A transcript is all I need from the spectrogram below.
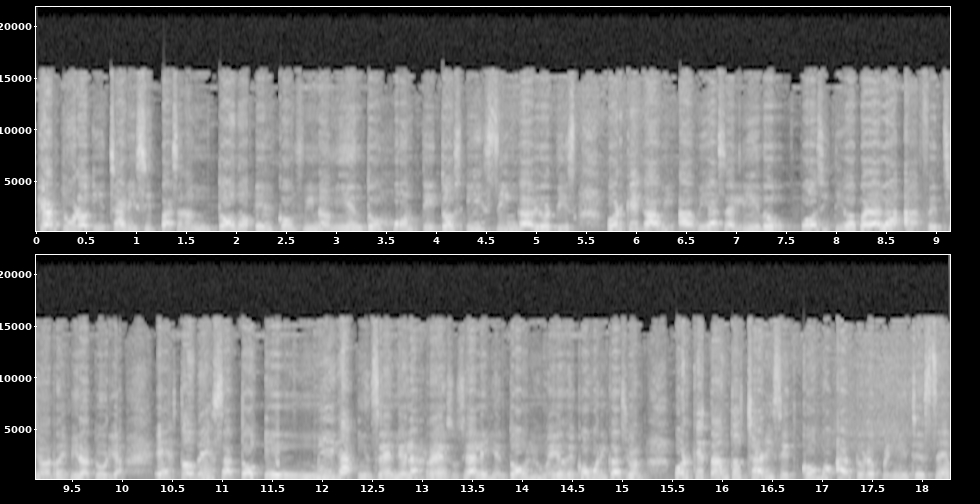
que Arturo y Charity pasaron todo el confinamiento juntitos y sin Gaby Ortiz porque Gaby había salido positiva para la afección respiratoria. Esto desató el mega incendio en las redes sociales y en todos los medios de comunicación porque tanto Charisit como Arturo Peniche se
